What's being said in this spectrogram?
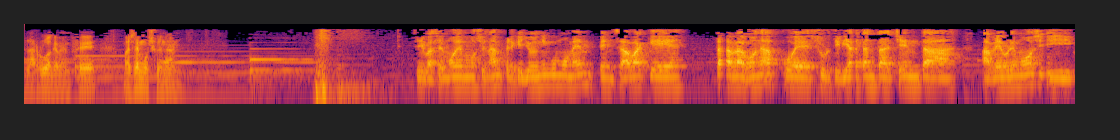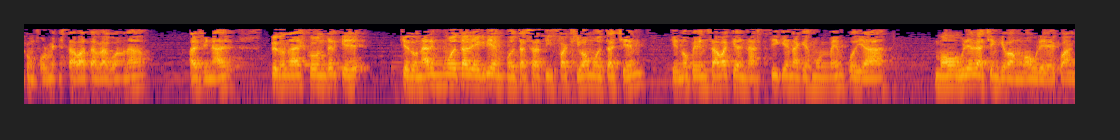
la rua que vam fer, va ser emocionant. Sí, va ser molt emocionant perquè jo en ningú moment pensava que Tarragona pues, sortiria tanta gent a, a veure-nos i conforme estava a Tarragona al final te donaves compte que, que donares molta alegria i molta satisfacció a molta gent que no pensava que el Nàstic en aquest moment podia moure la gent que va moure quan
